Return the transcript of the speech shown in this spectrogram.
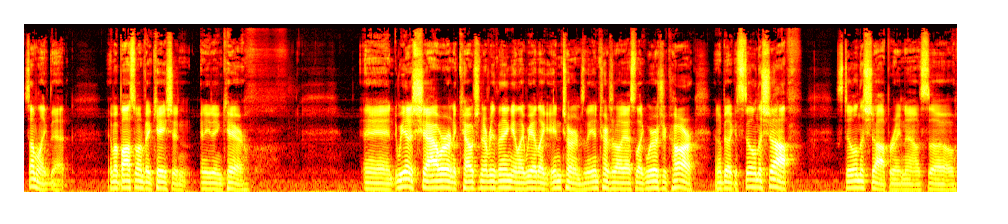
Something like that. And my boss was on vacation, and he didn't care. And we had a shower and a couch and everything, and like we had like interns, and the interns would always ask like, "Where's your car?" And I'd be like, "It's still in the shop, still in the shop right now." So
